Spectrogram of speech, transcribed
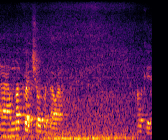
I'm not quite sure about that one. Okay.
